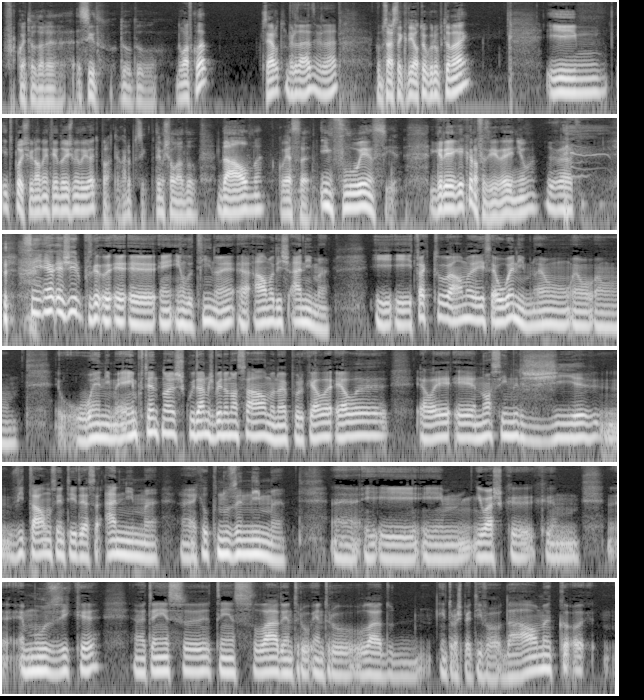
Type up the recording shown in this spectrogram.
frequentadora assíduo do, do, do Hot Club, certo? Verdade, verdade. Começaste a criar o teu grupo também. E, e depois, finalmente, em 2008, pronto, agora sim, podemos falar do, da alma, com essa influência grega que eu não fazia ideia nenhuma. Exato. Sim, é, é giro, porque é, é, em, em latim, não é? A alma diz anima. E, e, de facto a alma é isso, é o ânimo, não é? Um, é, um, é um, o ânimo. É importante nós cuidarmos bem da nossa alma, não é? Porque ela, ela, ela é, é a nossa energia vital no sentido dessa ânima, é aquilo que nos anima. Uh, e, e, eu acho que, que a música uh, tem, esse, tem esse lado entre, o, entre o lado introspectivo da alma que,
